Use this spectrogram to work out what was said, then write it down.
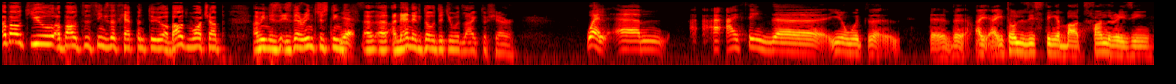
About you, about the things that happened to you, about Watch Up. I mean, is, is there interesting, Yes. uh, uh, an anecdote that you would like to share? Well, um, I, I think the you know with the, the, I, I told you this thing about fundraising.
